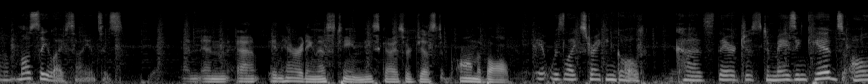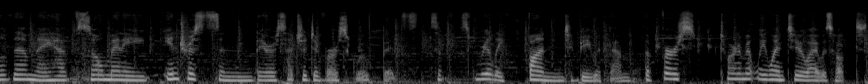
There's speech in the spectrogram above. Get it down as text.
uh, mostly life sciences. And, and uh, inheriting this team, these guys are just on the ball. It was like striking gold because they're just amazing kids, all of them. They have so many interests and they're such a diverse group. It's, it's, it's really fun to be with them. The first tournament we went to, I was hooked.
